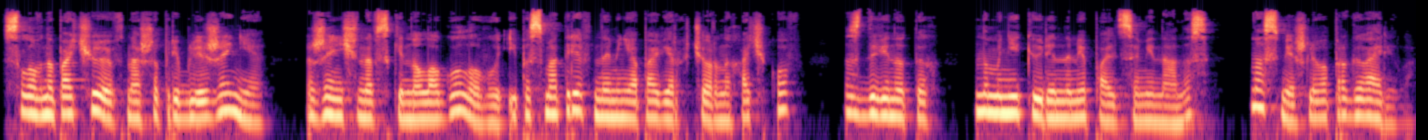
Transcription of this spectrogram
Словно почуяв наше приближение, женщина вскинула голову и, посмотрев на меня поверх черных очков, сдвинутых на маникюренными пальцами на нос, насмешливо проговорила.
